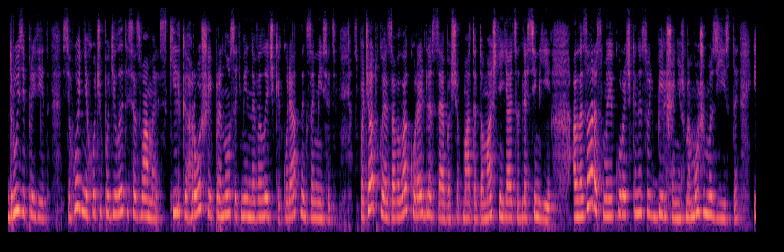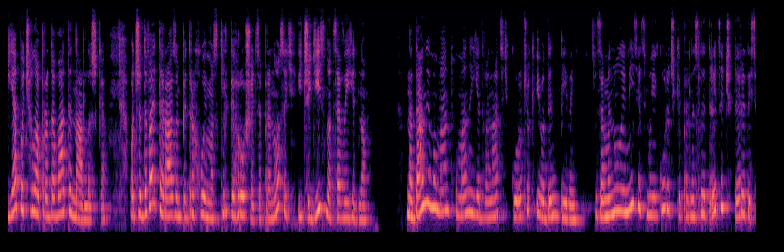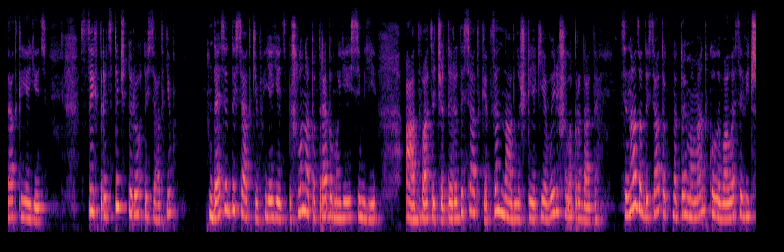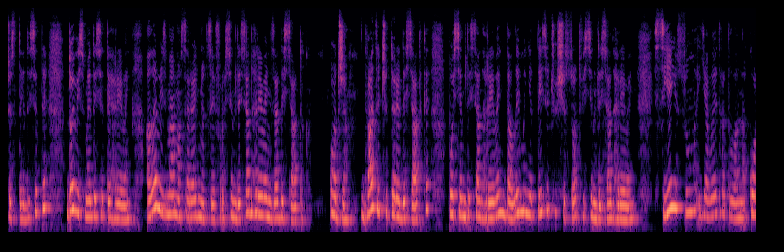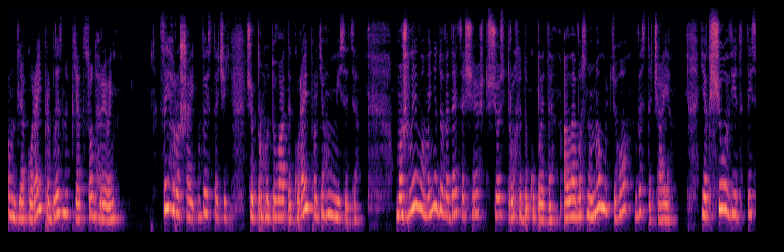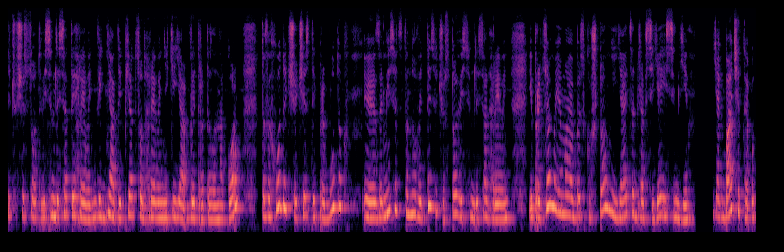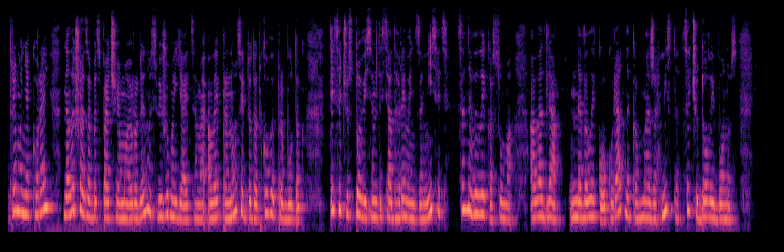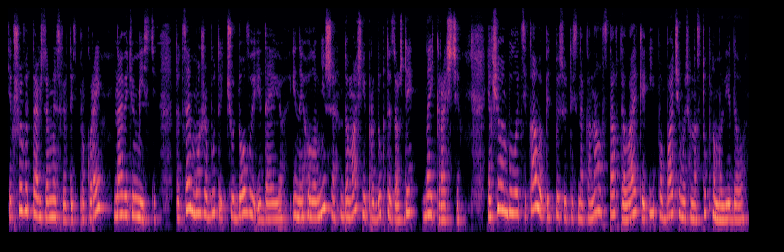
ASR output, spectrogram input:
Друзі, привіт! Сьогодні хочу поділитися з вами, скільки грошей приносить мій невеличкий курятник за місяць. Спочатку я завела курей для себе, щоб мати домашні яйця для сім'ї, але зараз мої курочки несуть більше, ніж ми можемо з'їсти, і я почала продавати надлишки. Отже, давайте разом підрахуємо, скільки грошей це приносить і чи дійсно це вигідно. На даний момент у мене є 12 курочок і один півень. За минулий місяць мої курочки принесли 34 десятки яєць. З цих 34 десятків 10 десятків яєць пішло на потреби моєї сім'ї, а 24 десятки це надлишки, які я вирішила продати. Ціна за десяток на той момент коливалася від 60 до 80 гривень, але візьмемо середню цифру 70 гривень за десяток. Отже, 24 десятки по 70 гривень дали мені 1680 гривень. З цієї суми я витратила на корм для курей приблизно 500 гривень. Цих грошей вистачить, щоб приготувати курей протягом місяця. Можливо, мені доведеться ще щось трохи докупити, але в основному цього вистачає. Якщо від 1680 гривень відняти 500 гривень, які я витратила на корм, то виходить, що чистий прибуток е, за місяць становить 1180 гривень, і при цьому я маю безкоштовні яйця для всієї сім'ї. Як бачите, утримання корей не лише забезпечує мою родину свіжими яйцями, але й приносить додатковий прибуток. 1180 гривень за місяць це невелика сума, але для невеликого курятника в межах міста це чудовий бонус. Якщо ви теж замислюєтесь про курей навіть у місті, то це може бути чудовою ідеєю. І найголовніше, домашні продукти завжди найкращі. Якщо вам було цікаво, підписуйтесь на канал, ставте лайки і побачимось у наступному відео.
